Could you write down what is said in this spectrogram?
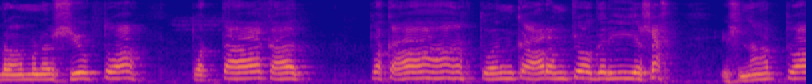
ब्राह्मण से उक्त्वा त्वक्ता का त्वका त्वंकारम चौगरीयश स्नात्वा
